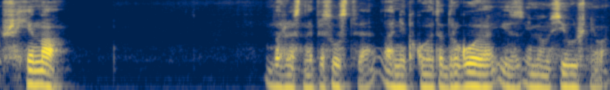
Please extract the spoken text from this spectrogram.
Шхина, божественное присутствие, а не какое-то другое из имен Всевышнего.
